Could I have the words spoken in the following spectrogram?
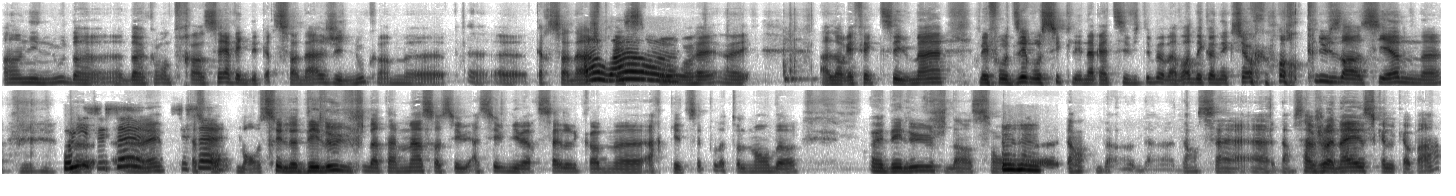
en Inou d'un conte français avec des personnages Inou comme euh, euh, euh, personnages oh, principaux. Alors, effectivement, mais il faut dire aussi que les narrativités peuvent avoir des connexions encore plus anciennes. Oui, c'est ça. c'est ça. bon, c'est le déluge, notamment, ça, c'est assez universel comme archétype. Tout le monde a un déluge dans son mm-hmm. dans, dans, sa, dans sa jeunesse quelque part.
